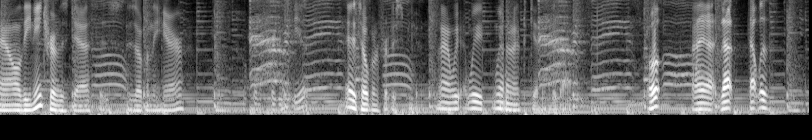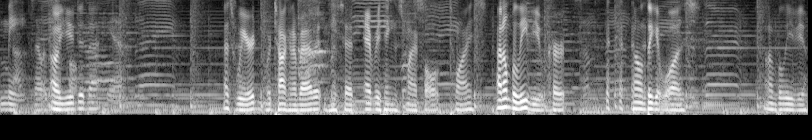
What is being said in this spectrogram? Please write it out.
Now, the nature of his death is, is up in the air. Open for dispute. It's open for dispute. We, we, we don't have to get into that. Oh, uh, that that was me. That was. oh, you fault. did that? Yeah. That's weird. We're talking about it, and he said everything's my fault twice. I don't believe you, Kurt. I don't think it was. I don't believe you.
